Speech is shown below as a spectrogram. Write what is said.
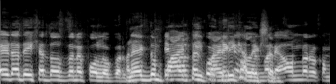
এটা দেখে দশ জনে ফলো করবেন। মানে একদম কই party থেকে মানে অন্যরকম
